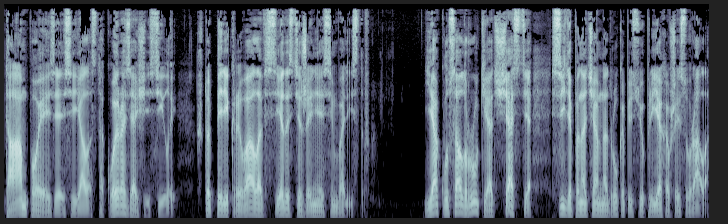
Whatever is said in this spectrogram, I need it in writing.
там поэзия сияла с такой разящей силой, что перекрывала все достижения символистов. Я кусал руки от счастья, сидя по ночам над рукописью, приехавшей с Урала.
